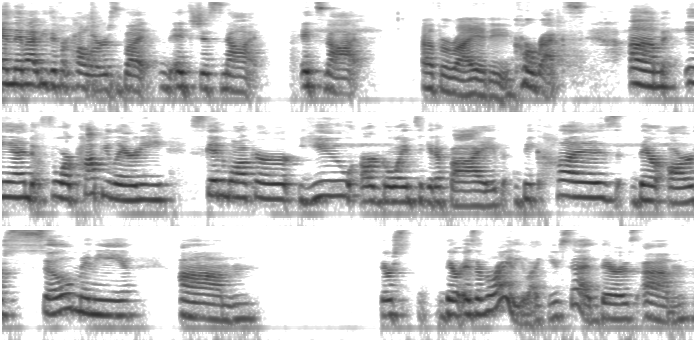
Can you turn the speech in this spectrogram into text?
and they might be different colors, but it's just not. It's not a variety. correct. Um, and for popularity, Skinwalker, you are going to get a five because there are so many. Um, there's there is a variety, like you said. There's um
